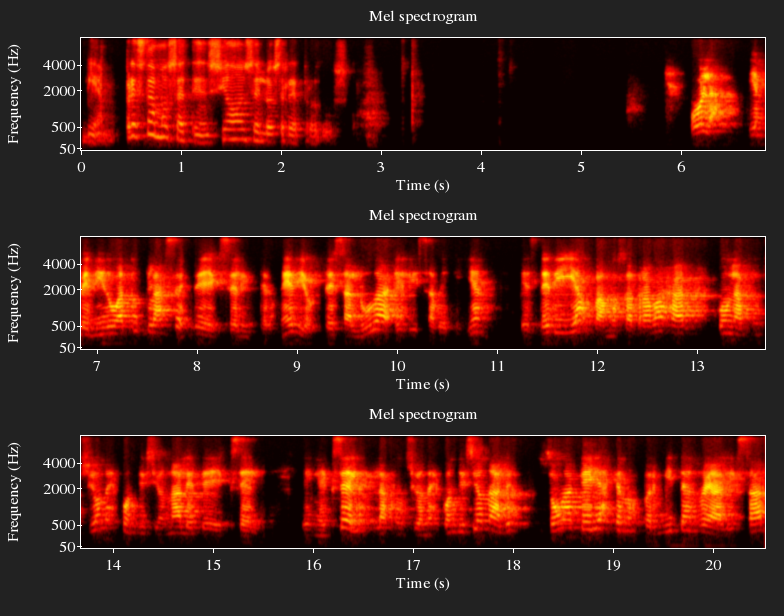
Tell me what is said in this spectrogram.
Bien, prestamos atención, se los reproduzco. Hola, bienvenido a tu clase de Excel Intermedio. Te saluda Elizabeth Guillén. Este día vamos a trabajar con las funciones condicionales de Excel. En Excel, las funciones condicionales son aquellas que nos permiten realizar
